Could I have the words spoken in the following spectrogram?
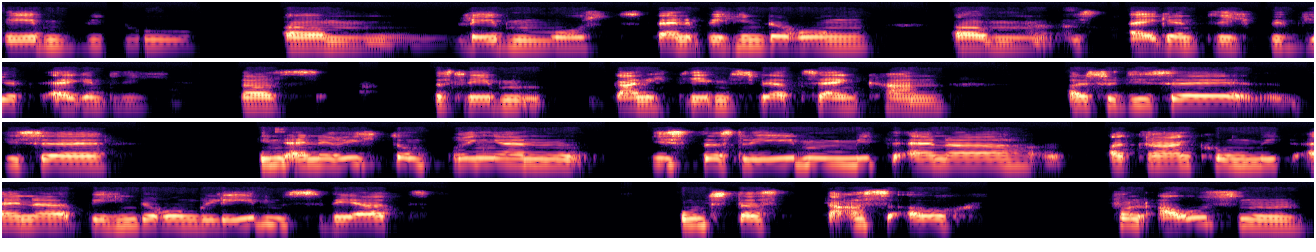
leben, wie du ähm, leben musst. Deine Behinderung ähm, ist eigentlich, bewirkt eigentlich, dass das Leben gar nicht lebenswert sein kann. Also diese, diese in eine Richtung bringen, ist das Leben mit einer Erkrankung, mit einer Behinderung lebenswert und dass das auch von außen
